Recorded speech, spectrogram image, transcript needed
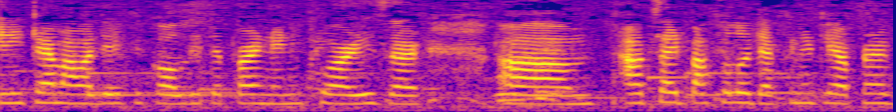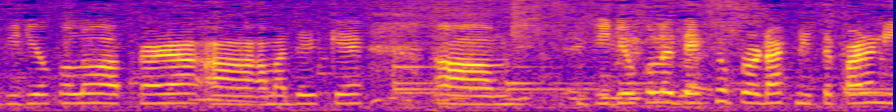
এনি টাইম আমাদেরকে কল দিতে পারেন এনি কোয়ারিজ আর আউটসাইড বাফলো ডেফিনেটলি আপনারা ভিডিও কলও আপনারা আমাদেরকে ভিডিও কলে দেখেও প্রোডাক্ট নিতে পারেন।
